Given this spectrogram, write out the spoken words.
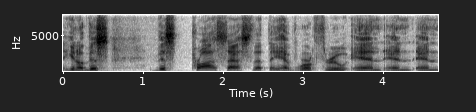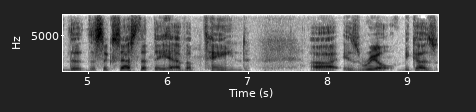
you know, this this process that they have worked through and and and the the success that they have obtained uh, is real because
